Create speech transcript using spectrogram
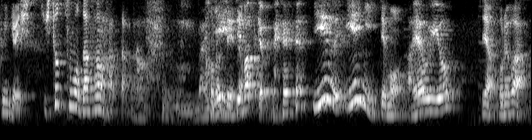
雰囲気はひ一つも出さなかった。うん。まあこのデータ。家行ってますけどね。家、家に行っても、危ういよ、いや、これは、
